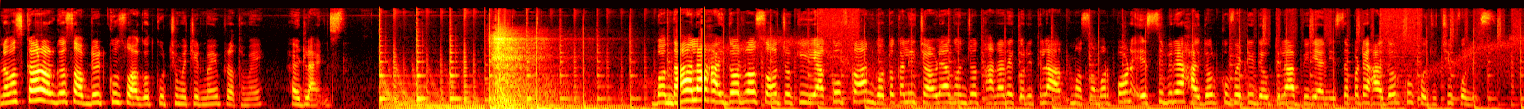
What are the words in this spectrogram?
नमस्कार अर्गस अपडेट को स्वागत करुँ चिन्मयी हेडलाइंस बंधाला हाइदर सहयोगी याकुब खान गतकाली चाउलियागंज थाना कर आत्मसमर्पण हाइदर को भेटी देरियानी सेपटे हाइदर को खोजुची पुलिस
